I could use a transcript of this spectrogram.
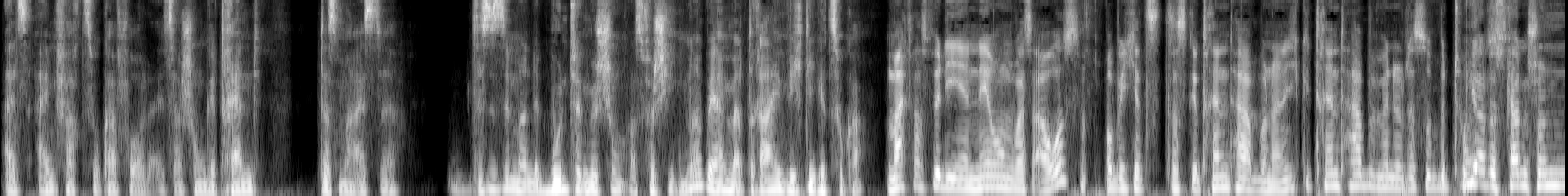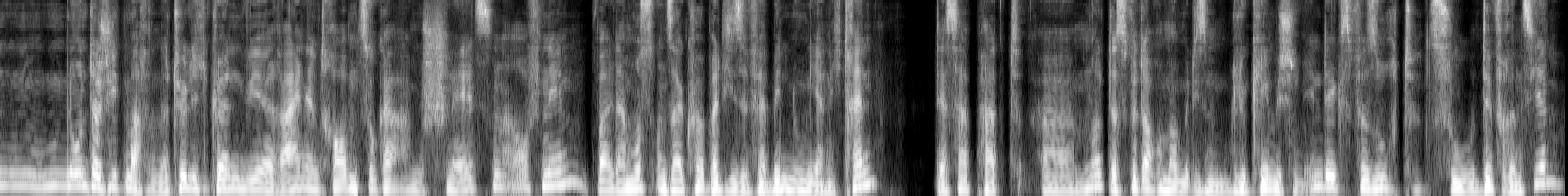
als Einfachzucker vor. Da ist er schon getrennt, das meiste. Das ist immer eine bunte Mischung aus verschiedenen. Ne? Wir haben ja drei wichtige Zucker. Macht das für die Ernährung was aus, ob ich jetzt das getrennt habe oder nicht getrennt habe, wenn du das so betonst? Ja, das kann schon einen Unterschied machen. Natürlich können wir reinen Traubenzucker am schnellsten aufnehmen, weil da muss unser Körper diese Verbindung ja nicht trennen. Deshalb hat, äh, das wird auch immer mit diesem glykämischen Index versucht zu differenzieren.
